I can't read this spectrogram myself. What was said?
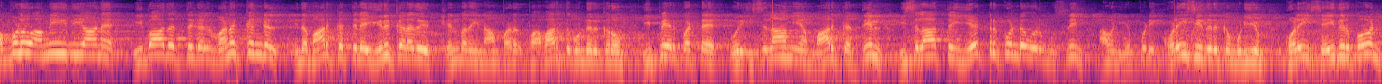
அவ்வளவு அமைதியான இபாதத்துகள் வணக்கங்கள் இந்த மார்க்கத்திலே இருக்கிறது என்பதை நாம் பார்த்து கொண்டிருக்கிறோம். இப்பேற்பட்ட ஒரு இஸ்லாமிய மார்க்கத்தில் இஸ்லாத்தை ஏற்றுக்கொண்ட ஒரு முஸ்லீம் அவன் எப்படி கொலை செய்திருக்க முடியும்? கொலை செய்திருப்பவன்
